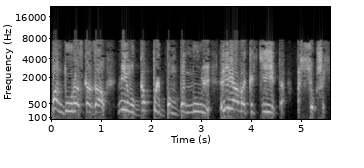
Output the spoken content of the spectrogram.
Бандура сказал, Милу гопы бомбанули, левые какие-то. Осекшись,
